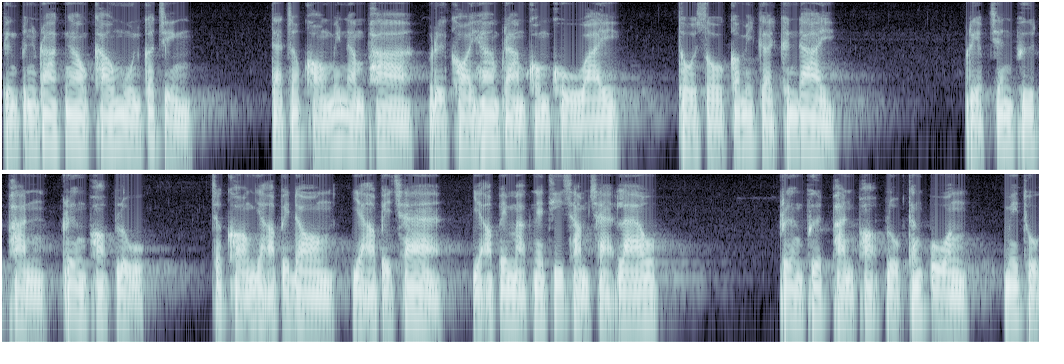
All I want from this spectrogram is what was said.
ถึงเป็นรากเงาเขามูลก็จริง แต่เจ้าของไม่นำพาหรือคอยห้ามปรามคมขู่ไว้ โทโสก็ไม่เกิดขึ้นได้ เปรียบเช่นพืชพันธุ์ เครื่องเพาะปลูก เจ้าของอย่าเอาไปดอง อย่าเอาไปแช่ อย่าเอาไปหมักในที่ฉ่ำแฉะแล้วเรื่องพืชพันธุ์เพาะปลูกทั้งปวง ไม่ถูก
